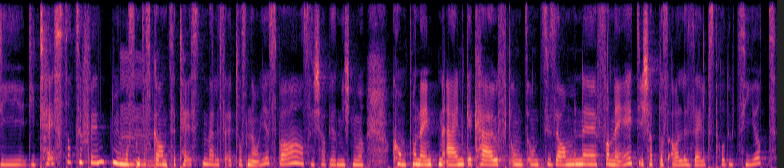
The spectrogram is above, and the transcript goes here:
die, die Tester zu finden. Wir mussten das mhm. Ganze testen, weil es etwas Neues war. Also ich habe ja nicht nur Komponenten eingekauft und, und zusammen äh, vernäht. Ich habe das alles selbst produziert.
